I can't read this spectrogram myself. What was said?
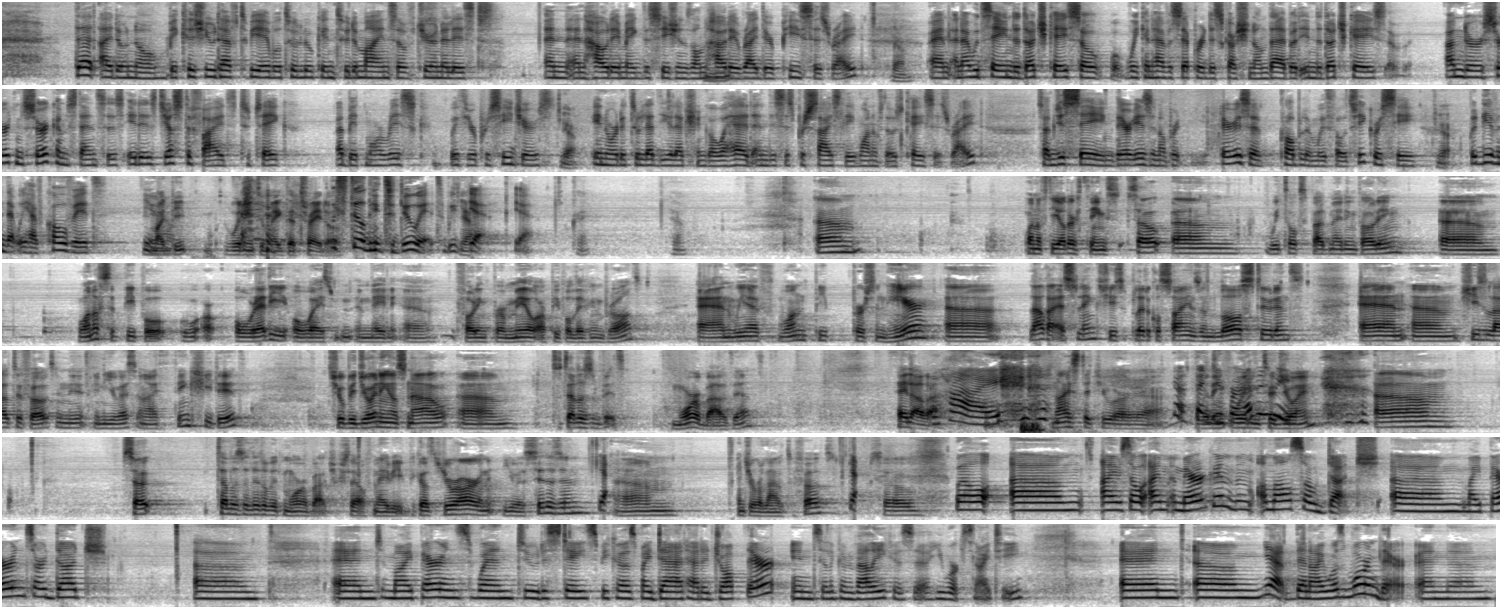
that I don't know, because you'd have to be able to look into the minds of journalists and, and how they make decisions on mm-hmm. how they write their pieces, right? Yeah. And, and I would say in the Dutch case, so we can have a separate discussion on that, but in the Dutch case, under certain circumstances, it is justified to take a bit more risk with your procedures yeah. in order to let the election go ahead. And this is precisely one of those cases, right? So I'm just saying there is an there is a problem with vote secrecy. Yeah. But given that we have COVID, you, you might be willing to make that trade-off. we still need to do it. We, yeah. yeah. yeah. Okay. Yeah. Um, one of the other things. So um, we talked about mail-in voting. Um, one of the people who are already always mailing, uh, voting per mail are people living abroad. And we have one pe person here, uh, Laura Esseling. She's a political science and law student. And um, she's allowed to vote in the, in the US, and I think she did. She'll be joining us now um, to tell us a bit more about that. Hey, Laura. Hi. nice that you are uh, yeah, thank willing, you for willing having to me. join. Um, so tell us a little bit more about yourself, maybe, because you are a U.S. citizen. Yeah. Um, and you're allowed to vote. Yeah. So. Well, um, I'm so I'm American, but I'm also Dutch. Um, my parents are Dutch, um, and my parents went to the states because my dad had a job there in Silicon Valley because uh, he works in IT. And um, yeah, then I was born there, and um,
